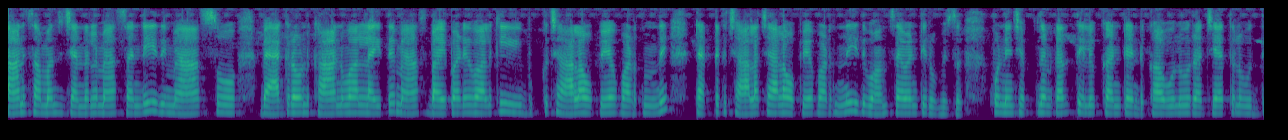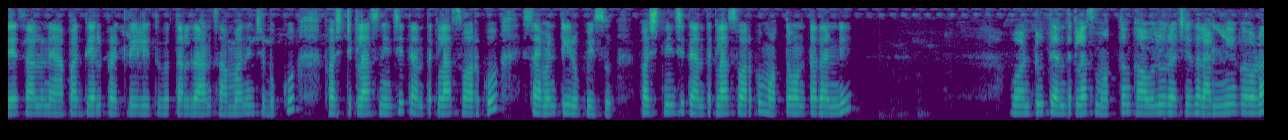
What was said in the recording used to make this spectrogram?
దానికి సంబంధించి జనరల్ మ్యాథ్స్ అండి. ఇది మ్యాథ్స్ బ్యాక్గ్రౌండ్ కాని వాళ్ళు అయితే మ్యాథ్స్ భయపడే వాళ్ళకి ఈ బుక్ చాలా ఉపయోగపడుతుంది. టెట్కి చాలా చాలా ఉపయోగపడుతుంది. ఇది వన్ సెవెంటీ రూపీస్. ఇప్పుడు నేను చెప్తున్నాను కదా తెలుగు కంటెంట్. కవులు రచయితలు ఉద్దేశాలు నేపథ్యాలు ప్రక్రియలు ఇతివృత్తాలు దానికి సంబంధించి బుక్ ఫస్ట్ క్లాస్ నుంచి టెన్త్ క్లాస్ వరకు సెవెంటీ రూపీస్. ఫస్ట్ నుంచి టెన్త్ క్లాస్ వరకు మొత్తం ఉంటుందండి. వన్ టు టెన్త్ క్లాస్ మొత్తం కవులు రచయితలు అన్నీ కూడా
